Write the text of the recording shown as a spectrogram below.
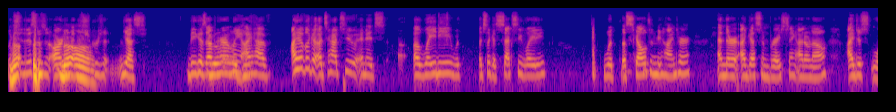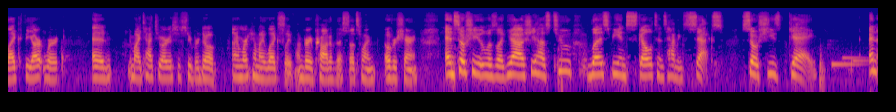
No- Which this was an argument. present- yes, because apparently I have I have like a, a tattoo and it's a lady with it's like a sexy lady with a skeleton behind her and they're I guess embracing. I don't know. I just like the artwork and my tattoo artist is super dope. And I'm working on my leg sleeve. I'm very proud of this. That's why I'm oversharing. And so she was like, "Yeah, she has two lesbian skeletons having sex, so she's gay." And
